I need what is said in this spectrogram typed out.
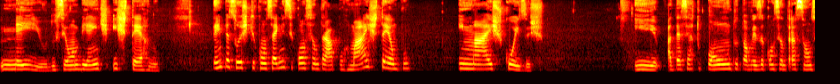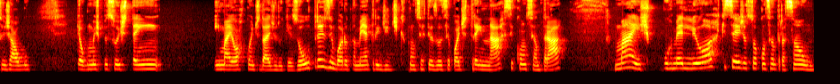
meio, do seu ambiente externo. Tem pessoas que conseguem se concentrar por mais tempo em mais coisas. E até certo ponto, talvez a concentração seja algo que algumas pessoas têm em maior quantidade do que as outras, embora eu também acredite que com certeza você pode treinar se concentrar. Mas, por melhor que seja a sua concentração,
